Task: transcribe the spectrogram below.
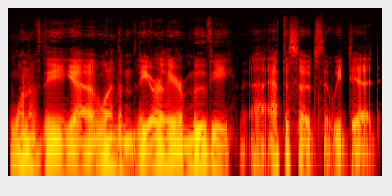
one of the uh, one of the, the earlier movie uh, episodes that we did.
